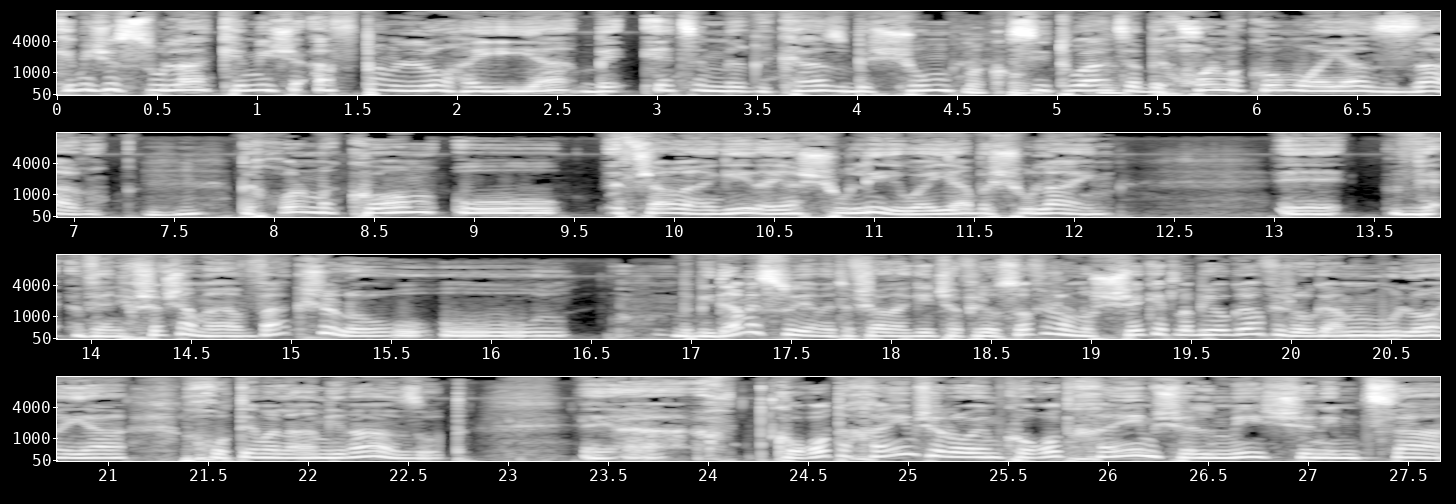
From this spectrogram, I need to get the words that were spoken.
כמי שסולק, כמי שאף פעם לא היה בעצם מרכז בשום מקום. סיטואציה, בכל מקום הוא היה זר, בכל מקום הוא, אפשר להגיד, היה שולי, הוא היה בשוליים. ו- ואני חושב שהמאבק שלו הוא, הוא במידה מסוימת אפשר להגיד שהפילוסופיה שלו נושקת לביוגרפיה שלו, גם אם הוא לא היה חותם על האמירה הזאת. אה, קורות החיים שלו הם קורות חיים של מי שנמצא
